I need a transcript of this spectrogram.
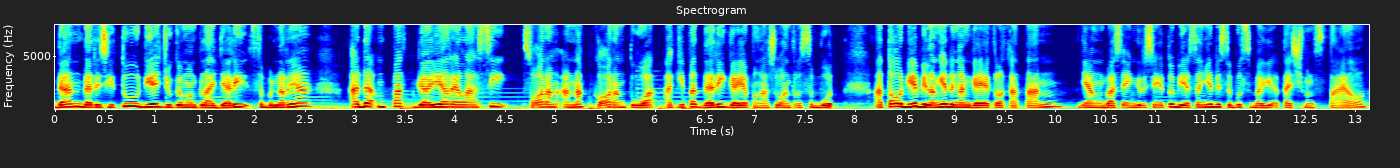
dan dari situ dia juga mempelajari sebenarnya ada empat gaya relasi seorang anak ke orang tua akibat dari gaya pengasuhan tersebut. Atau dia bilangnya dengan gaya kelekatan, yang bahasa Inggrisnya itu biasanya disebut sebagai attachment style.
